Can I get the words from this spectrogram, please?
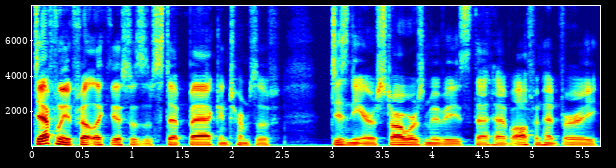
definitely it felt like this was a step back in terms of Disney era Star Wars movies that have often had very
